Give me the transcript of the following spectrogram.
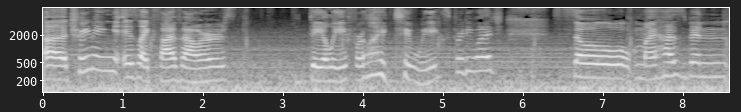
uh, training is like five hours daily for like two weeks, pretty much. So my husband,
